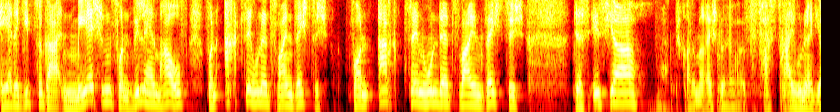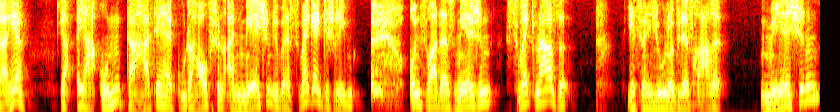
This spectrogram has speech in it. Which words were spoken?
Ja, da gibt's sogar ein Märchen von Wilhelm Hauff von 1862. Von 1862. Das ist ja, ich gerade mal rechnen, fast 300 Jahre her. Ja, ja, und da hat der Herr Gute Hauf schon ein Märchen über Swagger geschrieben. Und zwar das Märchen Swagnase. Jetzt, wenn ich die jungen Leute wieder frage, Märchen?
